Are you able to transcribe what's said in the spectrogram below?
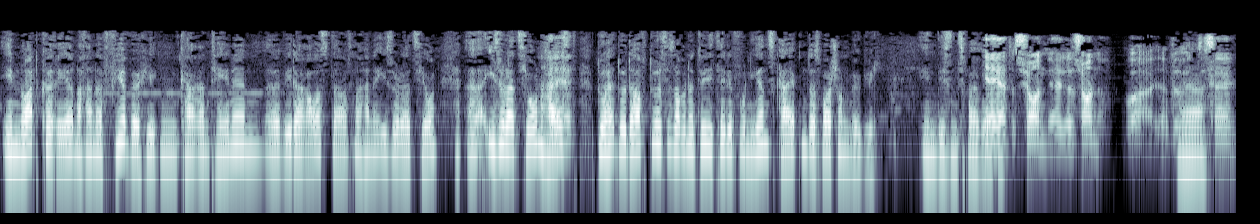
in Nordkorea nach einer vierwöchigen Quarantäne äh, wieder raus darfst nach einer Isolation. Äh, Isolation heißt, du, du darfst, du hast es aber natürlich telefonieren, skypen, das war schon möglich in diesen zwei Wochen. Ja, ja, das schon, ja, das schon. Aber, aber, ja. das, äh,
